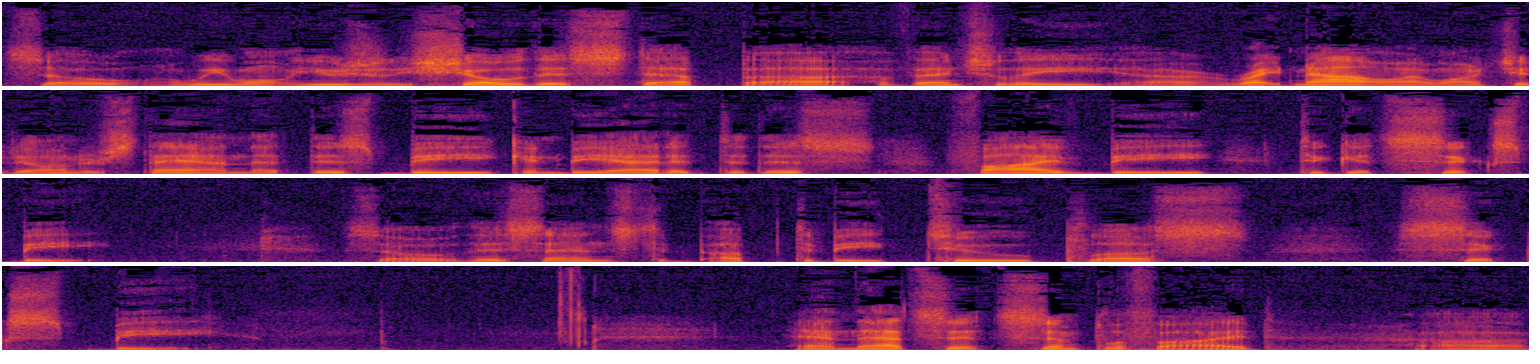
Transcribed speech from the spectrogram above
So we won't usually show this step. Uh, eventually, uh, right now, I want you to understand that this b can be added to this 5b to get 6b. So this ends to, up to be 2 plus 6b. And that's it simplified. Uh,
